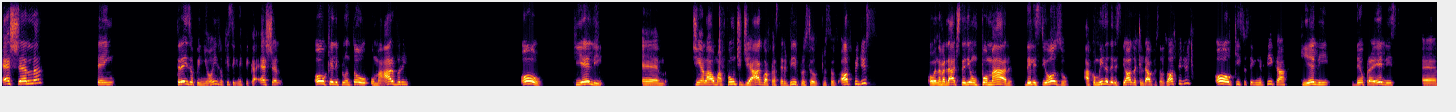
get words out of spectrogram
Eshel tem três opiniões, o que significa Eshel ou que ele plantou uma árvore, ou que ele é, tinha lá uma fonte de água para servir para os seus hóspedes, ou na verdade seria um pomar delicioso, a comida deliciosa que ele dava para os seus hóspedes, ou que isso significa que ele deu para eles é,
